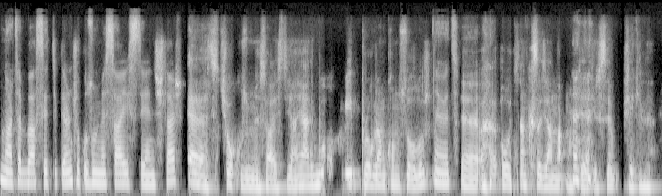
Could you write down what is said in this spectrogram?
Bunlar tabii bahsettiklerin çok uzun mesai isteyen işler. Evet çok uzun mesai isteyen yani bu bir program konusu olur. Evet. Ee, o yüzden kısaca anlatmak gerekirse bu şekilde.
